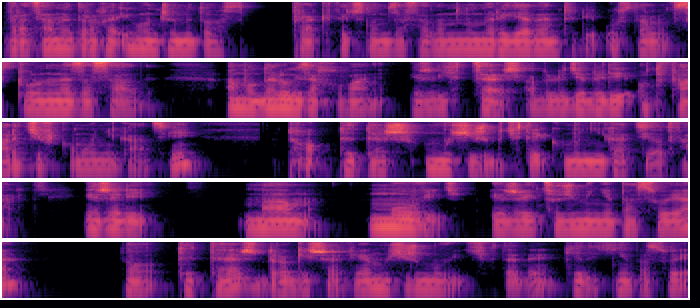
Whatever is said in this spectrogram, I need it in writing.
Wracamy trochę i łączymy to z praktyczną zasadą numer jeden, czyli ustal wspólne zasady. A modeluj zachowania. Jeżeli chcesz, aby ludzie byli otwarci w komunikacji, to ty też musisz być w tej komunikacji otwarci. Jeżeli mam mówić, jeżeli coś mi nie pasuje, to ty też, drogi szefie, musisz mówić wtedy, kiedy ci nie pasuje.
